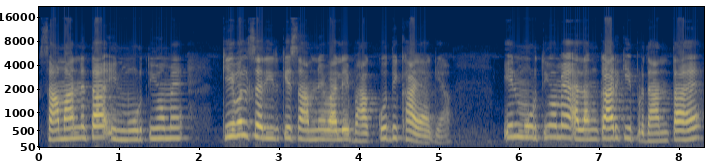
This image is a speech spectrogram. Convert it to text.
सामान्यतः इन मूर्तियों में केवल शरीर के सामने वाले भाग को दिखाया गया। इन मूर्तियों में अलंकार की प्रधानता है।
